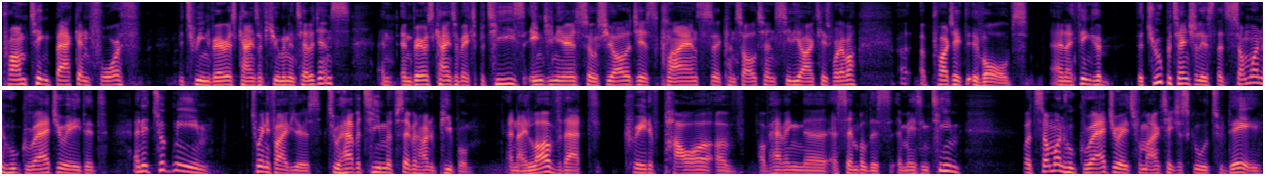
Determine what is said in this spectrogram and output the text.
prompting back and forth, between various kinds of human intelligence and, and various kinds of expertise, engineers, sociologists, clients, uh, consultants, city architects, whatever, a, a, project evolves. And I think the, the true potential is that someone who graduated, and it took me 25 years to have a team of 700 people. And I love that creative power of, of having uh, assembled this amazing team. But someone who graduates from architecture school today,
